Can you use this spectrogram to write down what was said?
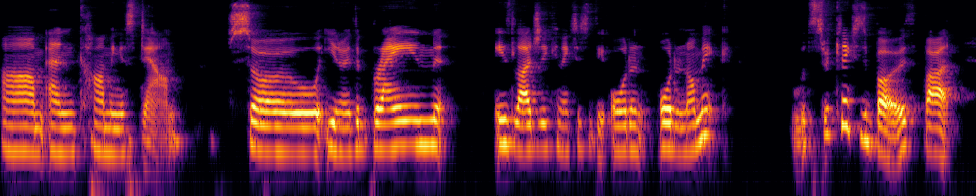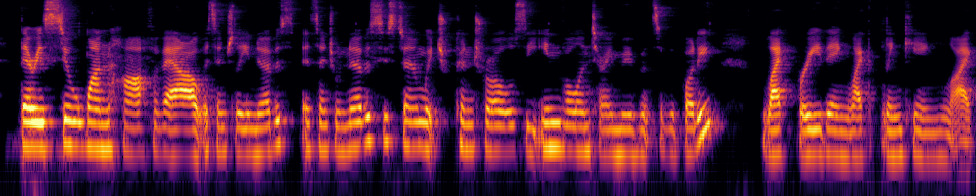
um, and calming us down. So, you know, the brain is largely connected to the autonomic. It's connected to both, but there is still one half of our essentially nervous essential nervous system which controls the involuntary movements of the body like breathing like blinking like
